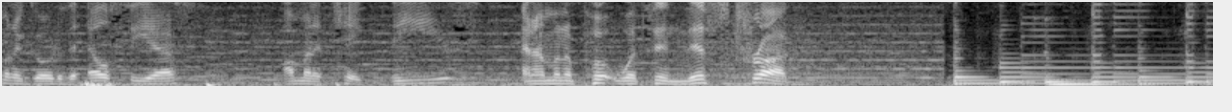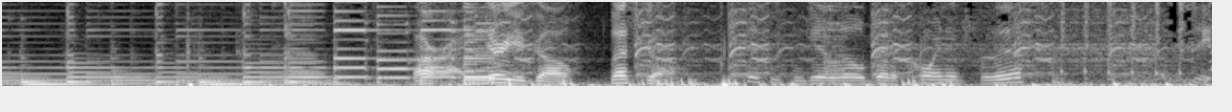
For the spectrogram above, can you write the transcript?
I'm gonna go to the LCS. I'm gonna take these and I'm gonna put what's in this truck. All right, there you go. Let's go. I think we can get a little bit of coinage for this. Let's see.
